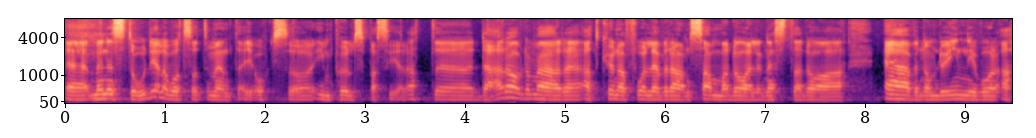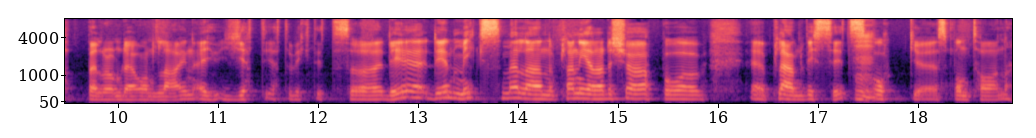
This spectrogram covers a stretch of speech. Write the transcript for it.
Eh, men en stor del av vårt sortiment är ju också impulsbaserat. Därav de här att kunna få leverans samma dag eller nästa dag. Även om du är inne i vår app eller om det är online är ju jätte, jätteviktigt. Så det är, det är en mix mellan planerade köp och eh, planned visits mm. och eh, spontana.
